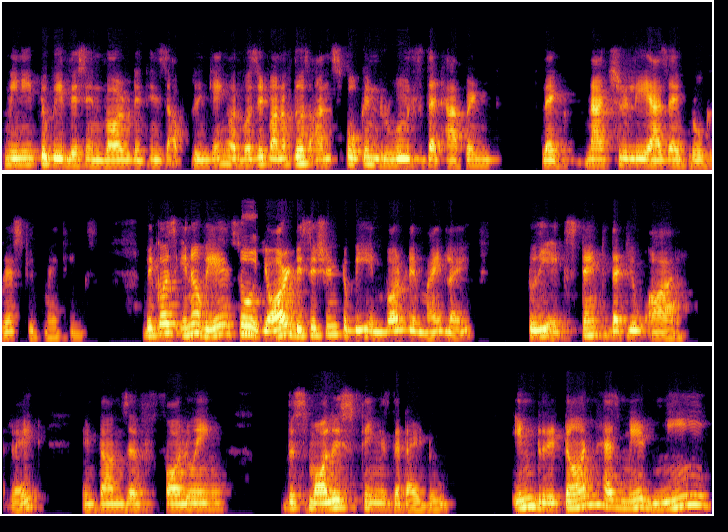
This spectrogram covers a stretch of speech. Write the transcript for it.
we need to be this involved in his upbringing or was it one of those unspoken rules that happened like naturally as I progressed with my things? Because in a way so mm. your decision to be involved in my life to the extent that you are right in terms of following the smallest things that I do in return has made me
